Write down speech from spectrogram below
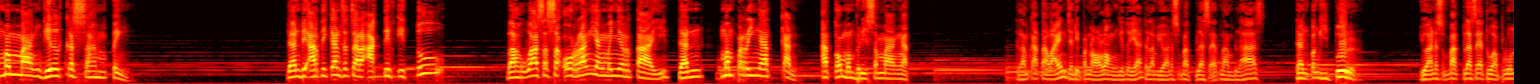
memanggil ke samping. Dan diartikan secara aktif itu bahwa seseorang yang menyertai dan memperingatkan atau memberi semangat. Dalam kata lain jadi penolong gitu ya dalam Yohanes 14 ayat 16 dan penghibur Yohanes 14 ayat 26,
